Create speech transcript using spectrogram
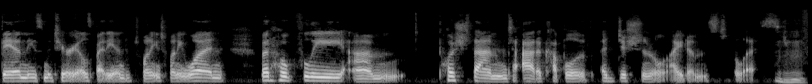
ban these materials by the end of 2021, but hopefully, um, push them to add a couple of additional items to the list. Mhm.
